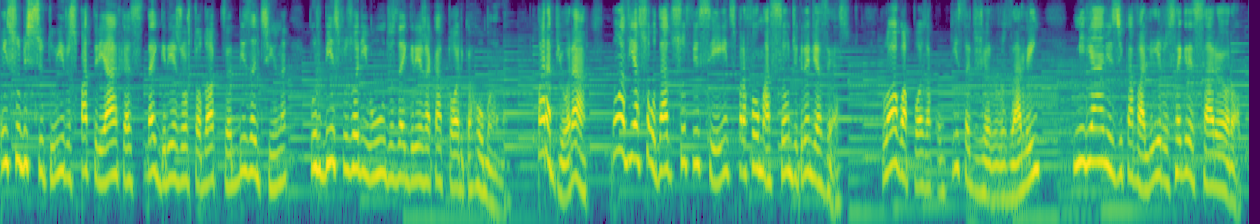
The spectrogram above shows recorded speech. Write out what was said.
em substituir os patriarcas da Igreja Ortodoxa Bizantina por bispos oriundos da Igreja Católica Romana. Para piorar, não havia soldados suficientes para a formação de grande exército. Logo após a conquista de Jerusalém, milhares de cavaleiros regressaram à Europa.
